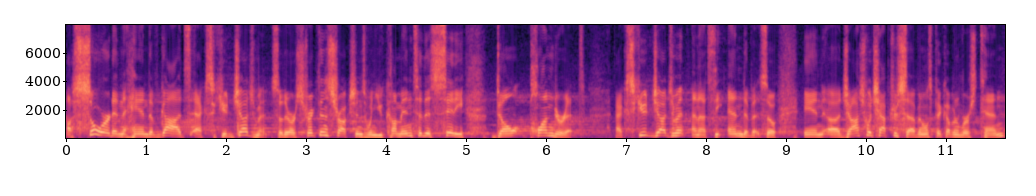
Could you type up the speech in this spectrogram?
a sword in the hand of God to execute judgment. So there are strict instructions when you come into this city, don't plunder it execute judgment, and that's the end of it. So in uh, Joshua chapter 7, let's pick up in verse 10.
